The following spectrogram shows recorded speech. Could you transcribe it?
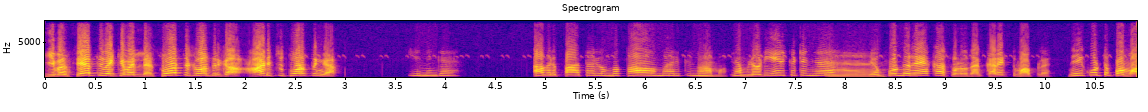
இவன் சேர்த்து வைக்க வரல சோத்துக்கு வந்திருக்கான். அடிச்சு துரத்துங்க. என்னங்க? அவர் பார்த்தா ரொம்ப பாவமா இருக்குங்க. ஆமா. நம்மளோடயே இருக்கட்டுங்க. என் பொண்ணு ரேகா சொல்றதான் கரெக்ட் மாப்பிள. நீ கூட்டு போமா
